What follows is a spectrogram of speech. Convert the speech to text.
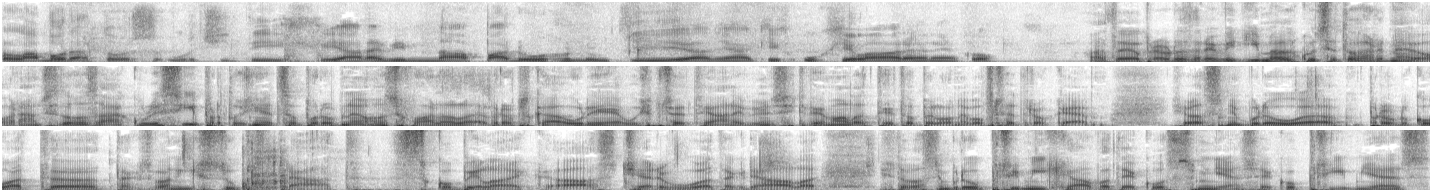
laboratoř určitých, já nevím, nápadů, hnutí a nějakých uchyláren, jako. A to je opravdu tady vidíme, odkud se to hrne jo, v rámci toho zákulisí, protože něco podobného schválila Evropská unie už před, já nevím, jestli dvěma lety to bylo, nebo před rokem, že vlastně budou eh, produkovat eh, takzvaný substrát z kobylek a z červů a tak dále, že to vlastně budou přimíchávat jako směs, jako příměs,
